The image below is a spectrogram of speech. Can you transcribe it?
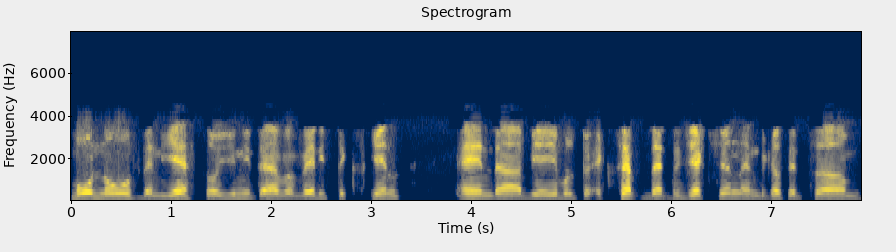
more no's than yes. So you need to have a very thick skin and uh, be able to accept that rejection. And because it's um,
